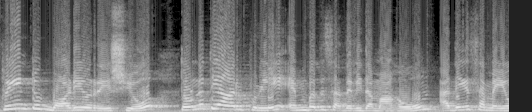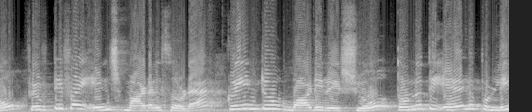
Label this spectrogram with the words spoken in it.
ஸ்கிரீன் டு பாடியோ ரேஷியோ தொண்ணூத்தி ஆறு புள்ளி எண்பது சதவீதமாகவும் அதே சமயம் பிப்டி ஃபைவ் இன்ச் மாடல்ஸோட ஸ்கிரீன் டு பாடி ரேஷியோ தொண்ணூத்தி ஏழு புள்ளி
